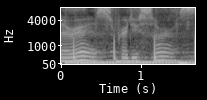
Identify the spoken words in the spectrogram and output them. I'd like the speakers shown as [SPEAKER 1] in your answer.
[SPEAKER 1] There is producers.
